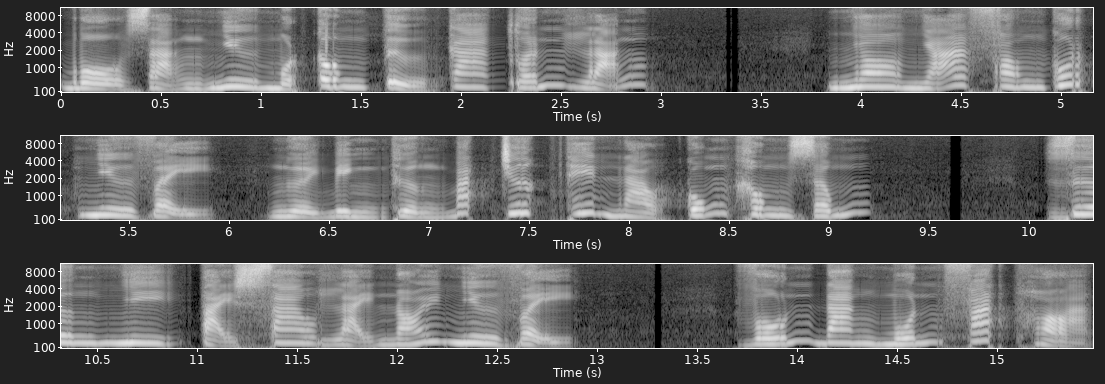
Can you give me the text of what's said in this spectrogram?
Bộ dạng như một công tử ca tuấn lãng. Nho nhã phong cốt như vậy. Người bình thường bắt trước thế nào cũng không giống. Dương Nhi tại sao lại nói như vậy? Vốn đang muốn phát hỏa.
